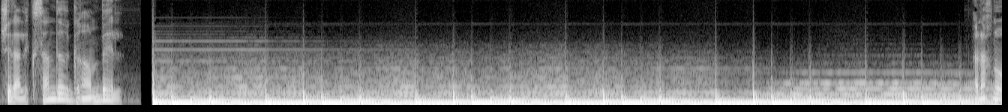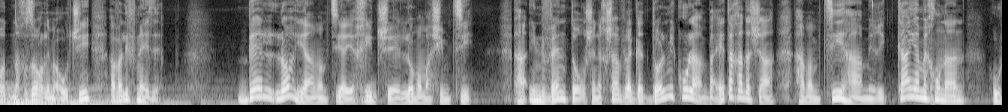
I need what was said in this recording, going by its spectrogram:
של אלכסנדר גרם בל. אנחנו עוד נחזור למאוצ'י, אבל לפני זה. בל לא היה הממציא היחיד שלא ממש המציא. האינבנטור שנחשב לגדול מכולם בעת החדשה, הממציא האמריקאי המחונן, הוא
